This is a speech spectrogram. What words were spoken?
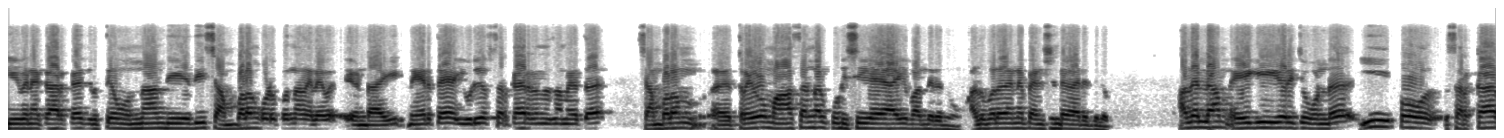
ജീവനക്കാർക്ക് കൃത്യം ഒന്നാം തീയതി ശമ്പളം കൊടുക്കുന്ന നില ഉണ്ടായി. നേരത്തെ യു ഡി എഫ് സർക്കാർ ഇരുന്ന സമയത്ത് ശമ്പളം എത്രയോ മാസങ്ങൾ കുടിശ്ശികയായി വന്നിരുന്നു. അതുപോലെ തന്നെ പെൻഷന്റെ കാര്യത്തിലും. അതെല്ലാം ഏകീകരിച്ചുകൊണ്ട് ഈ ഇപ്പോ സർക്കാർ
